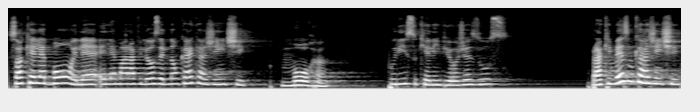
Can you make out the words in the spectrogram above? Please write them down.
Só que ele é bom, ele é, ele é maravilhoso, ele não quer que a gente morra. Por isso que ele enviou Jesus. Para que mesmo que a gente,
